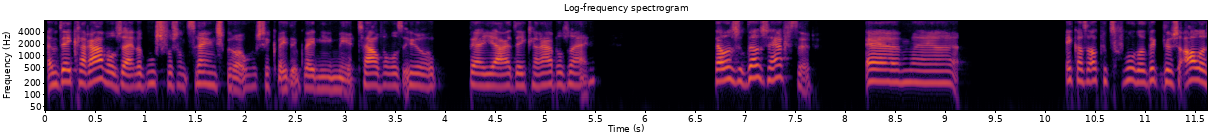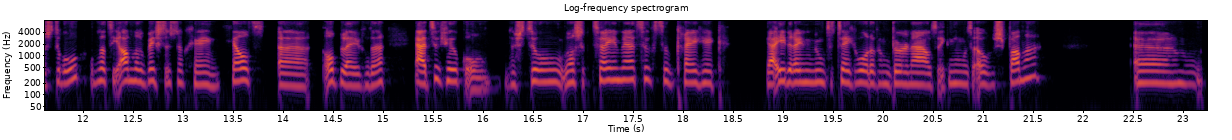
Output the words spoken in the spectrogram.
declarabel zijn, dat moest voor zo'n trainingsbureau, dus ik weet, ik weet niet meer, 1200 euro per jaar declarabel zijn. Dat is, dat is heftig. En uh, ik had ook het gevoel dat ik dus alles droeg, omdat die andere business nog geen geld uh, opleverde. Ja, toen viel ik om. Dus toen was ik 32, toen kreeg ik, ja, iedereen noemt het tegenwoordig een burn-out. Ik noem het overspannen. Um,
